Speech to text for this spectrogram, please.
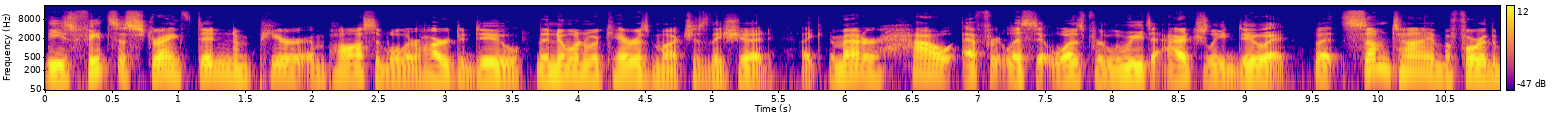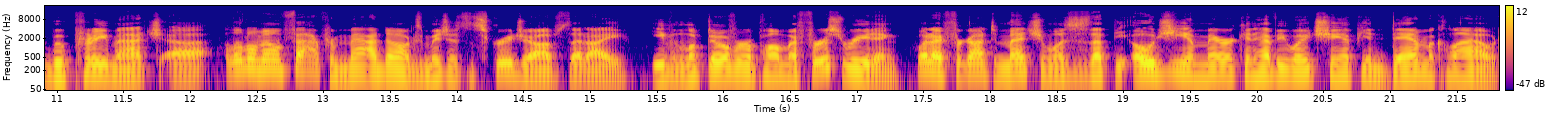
these feats of strength didn't appear impossible or hard to do, then no one would care as much as they should. Like, no matter how effortless it was for Louis to actually do it. But sometime before the Beaupré match, uh, a little known fact from Mad Dogs, Midgets, and Screwjobs that I even looked over upon my first reading. What I forgot to mention was is that the OG American heavyweight champion Dan McLeod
